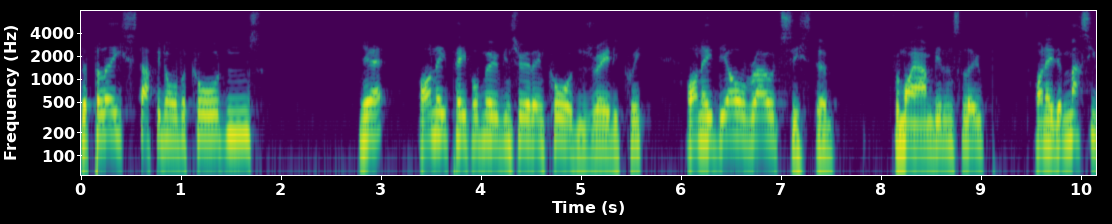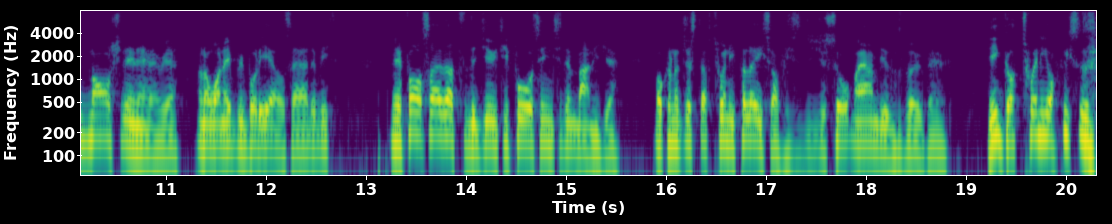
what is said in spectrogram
The police staffing all the cordons. Yeah, I need people moving through them cordons really quick. I need the old road system for my ambulance loop. I need a massive marshalling area and I want everybody else out of it. Now, if I say that to the duty force incident manager, or can I just have 20 police officers to just sort my ambulance loop out? He ain't got 20 officers.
